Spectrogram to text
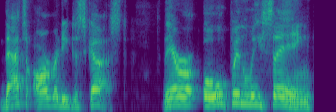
that's already discussed. They are openly saying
